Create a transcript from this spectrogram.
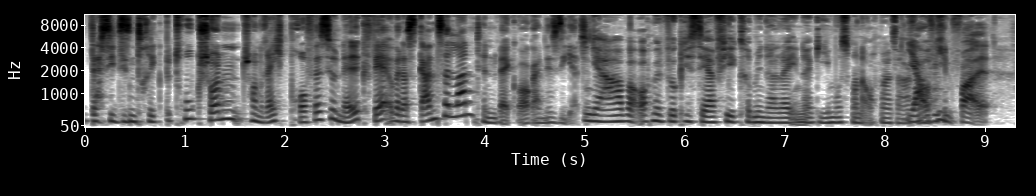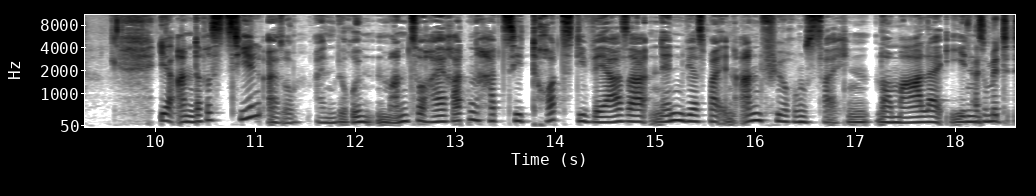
dass sie diesen Trickbetrug schon, schon recht professionell quer über das ganze Land hinweg organisiert. Ja, aber auch mit wirklich sehr viel krimineller Energie, muss man auch mal sagen. Ja, auf jeden Fall. Ihr anderes Ziel, also einen berühmten Mann zu heiraten, hat sie trotz diverser, nennen wir es mal in Anführungszeichen, normaler Ehen. Also mit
